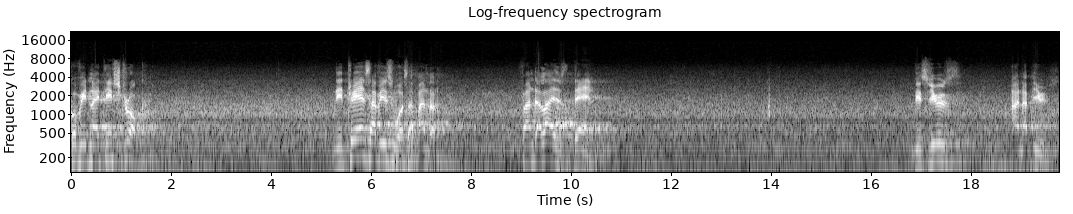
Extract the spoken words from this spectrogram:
COVID 19 struck. The train service was abandoned, vandalized then. Disused and abused.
